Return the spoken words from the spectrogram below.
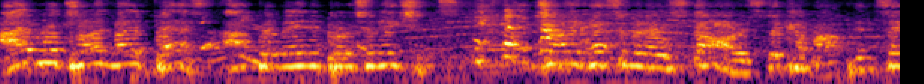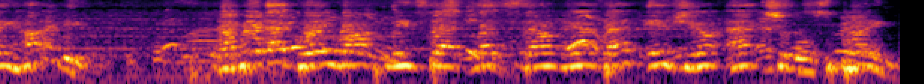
I will try my best Aquaman impersonations. And try to get some of those stars to come up and say hi to you. Now where that gray rock meets that let's down there, that is your actual spring.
